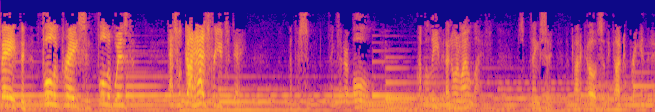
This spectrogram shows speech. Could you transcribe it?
faith and full of grace and full of wisdom. That's what God has for you today. But there's some things that are old. I believe it. I know in my own life. Some things that have got to go so that God can bring in the new.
